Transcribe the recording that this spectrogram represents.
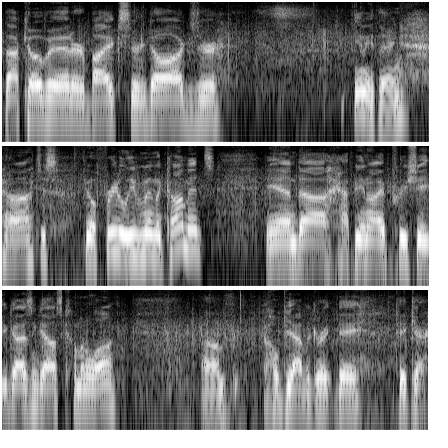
about COVID or bikes or dogs or anything, uh, just feel free to leave them in the comments. And uh, Happii and I appreciate you guys and gals coming along. Um, I hope you have a great day. Take care.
